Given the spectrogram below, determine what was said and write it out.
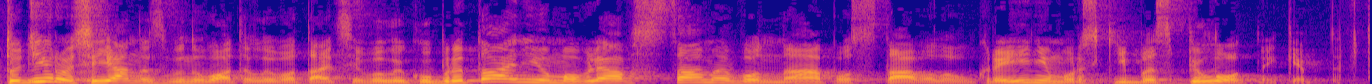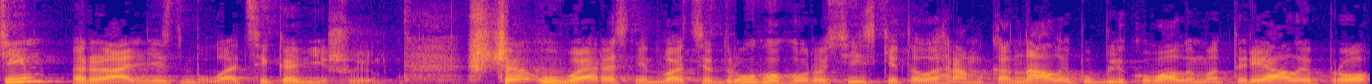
Тоді росіяни звинуватили в атаці Велику Британію. Мовляв, саме вона поставила Україні морські безпілотники. Втім, реальність була цікавішою. Ще у вересні 22-го російські телеграм-канали публікували матеріали про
